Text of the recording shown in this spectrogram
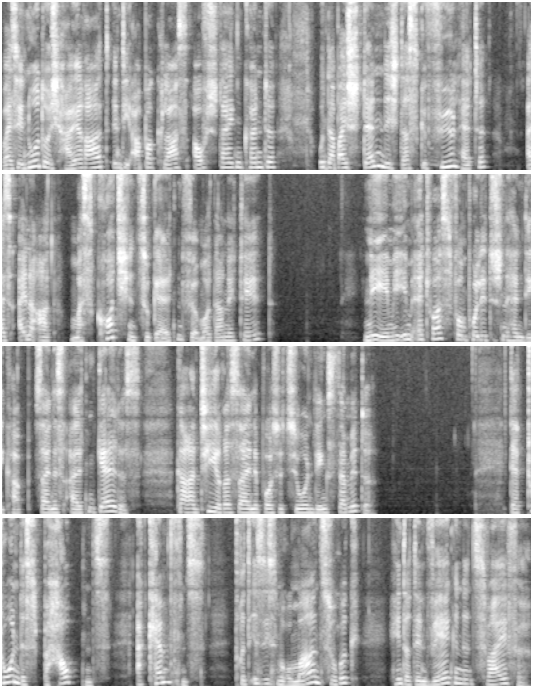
Weil sie nur durch Heirat in die Upper Class aufsteigen könnte und dabei ständig das Gefühl hätte, als eine Art Maskottchen zu gelten für Modernität? Nehme ihm etwas vom politischen Handicap seines alten Geldes, garantiere seine Position links der Mitte. Der Ton des Behauptens, Erkämpfens tritt in diesem Roman zurück hinter den wägenden Zweifel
